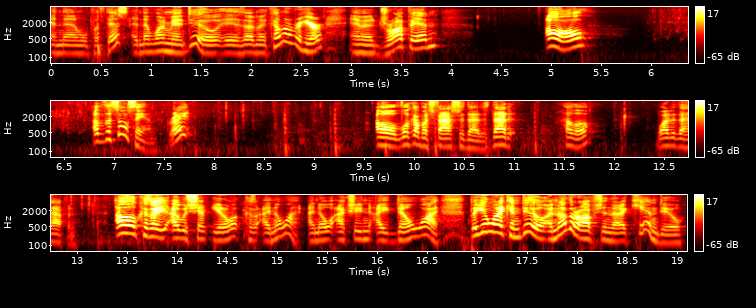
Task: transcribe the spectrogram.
and then we'll put this. And then what I'm going to do is I'm going to come over here and I'm going to drop in all of the soul sand, right? Oh, look how much faster that is. That, hello? Why did that happen? Oh, because I, I was shift. You know what? Because I know why. I know actually I know why. But you know what I can do? Another option that I can do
